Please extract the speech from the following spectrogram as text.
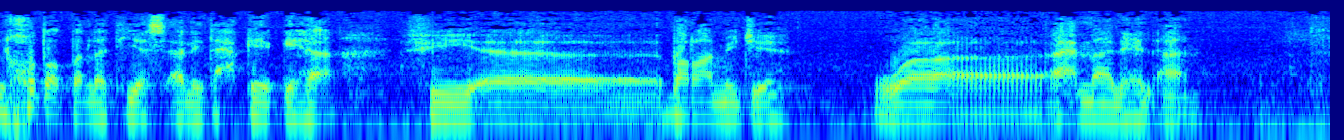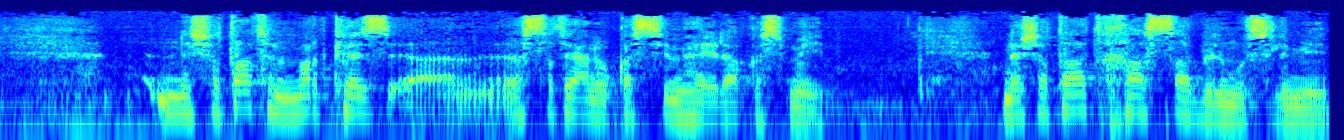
الخطط التي يسعى لتحقيقها في برامجه وأعماله الآن. نشاطات المركز آه، أستطيع أن أقسمها إلى قسمين. نشاطات خاصة بالمسلمين.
